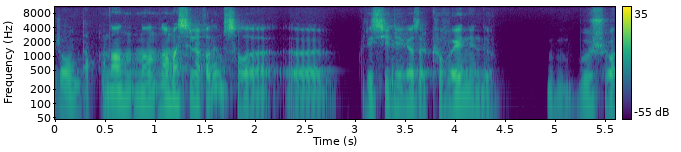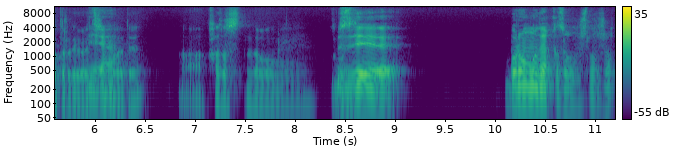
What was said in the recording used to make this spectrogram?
жолын тапқан. Мына мәселе қалай? Мысалы ыыы ресейде қазір квн енді өшіп жатыр деп айтсам Иә. болады иә. Қазақстанда ол бізде бұрынғыдай қызығушылық жоқ.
